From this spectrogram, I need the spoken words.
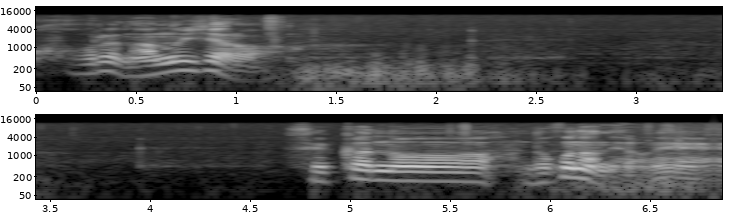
これ何の石やろ？石棺のどこなんだろうね。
